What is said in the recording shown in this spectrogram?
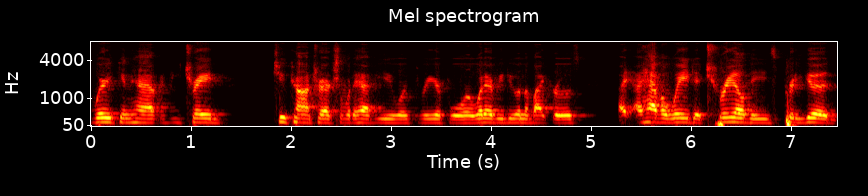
where you can have, if you trade two contracts or what have you, or three or four, whatever you do in the micros, I, I have a way to trail these pretty good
